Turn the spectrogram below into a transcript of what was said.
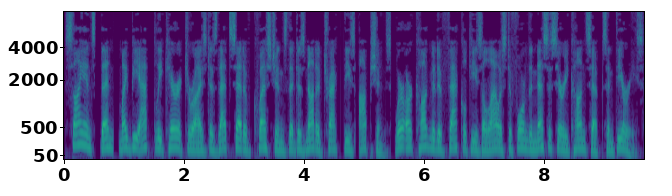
Science, then, might be aptly characterized as that set of questions that does not attract these options, where our cognitive faculties allow us to form the necessary concepts and theories.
